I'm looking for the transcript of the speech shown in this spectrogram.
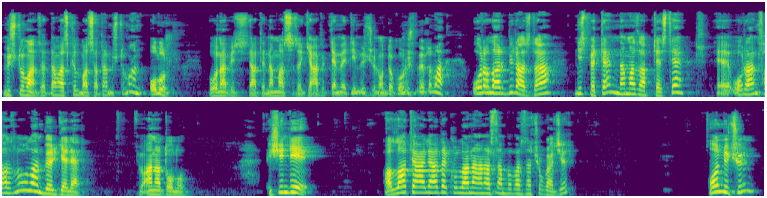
Müslüman, zaten namaz kılmasa da Müslüman olur. Ona biz zaten namazsıza kafir demediğimiz için onda konuşmuyoruz ama oralar biraz daha nispeten namaz abdeste e, oran fazla olan bölgeler. Anadolu. E şimdi Allah Teala da kullarına anasından babasına çok acır. Onun için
